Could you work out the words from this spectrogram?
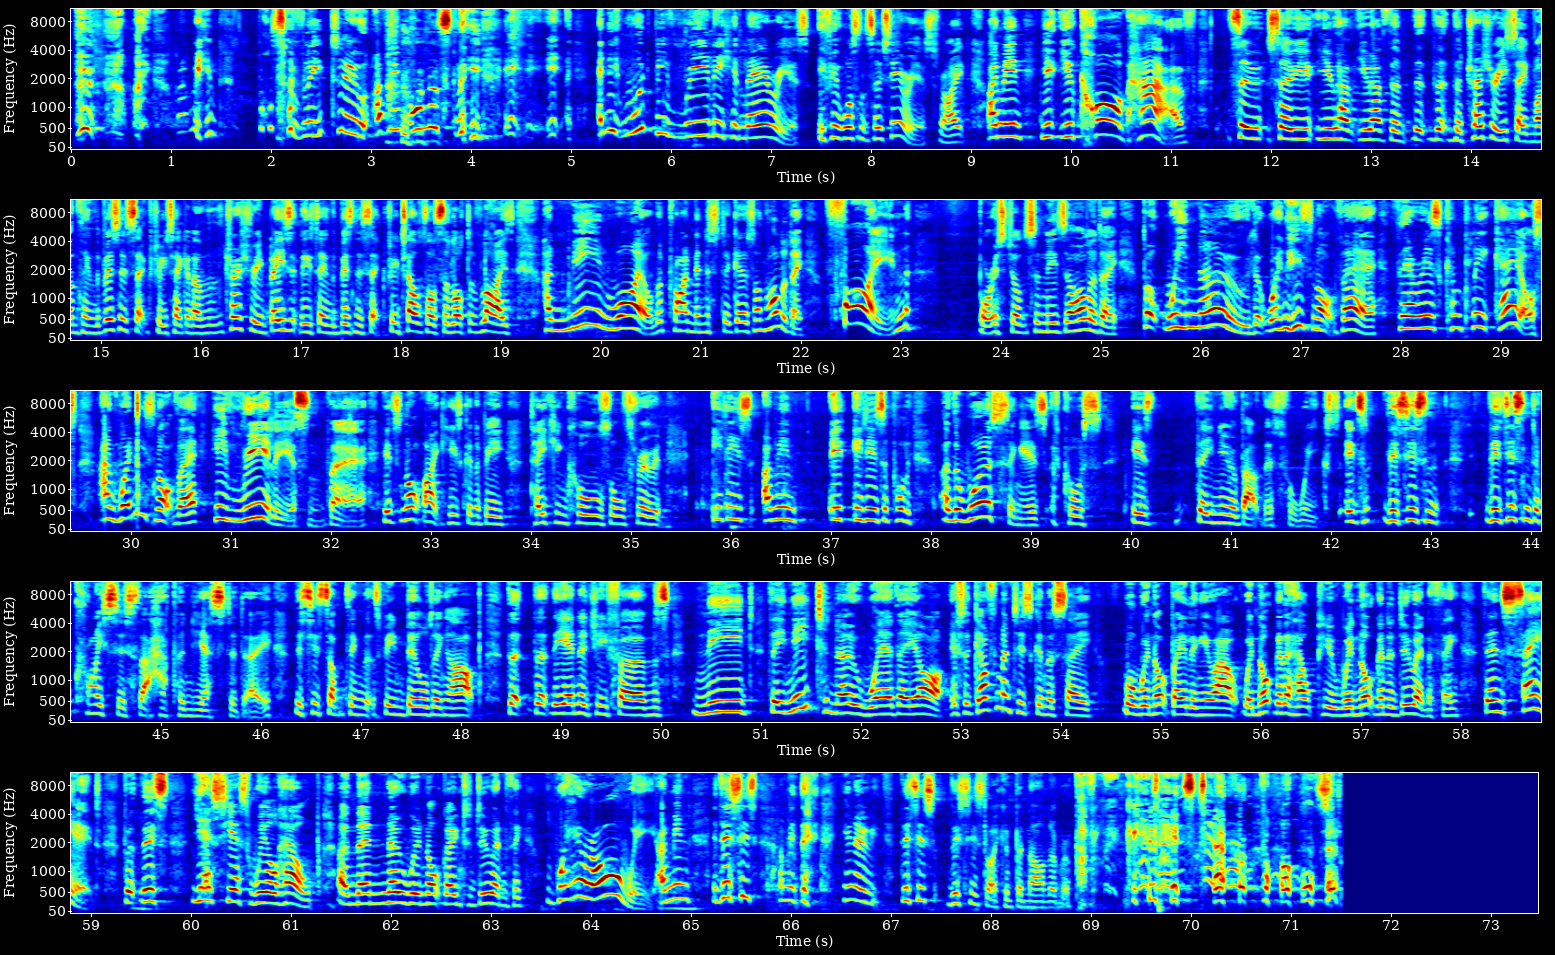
I mean, possibly two. I mean, honestly, it, it, and it would be really hilarious if it wasn't so serious, right? I mean, you, you can't have so, so you, you have you have the, the, the, Treasury saying one thing, the Business Secretary saying another. The Treasury basically saying the Business Secretary tells us a lot of lies, and meanwhile the Prime Minister goes on holiday. Fine, Boris Johnson needs a holiday. But we know that when he's not there, there is complete chaos. And when he's not there, he really isn't there. It's not like he's going to be taking calls all through it. It is, I mean, it, it is appalling. And the worst thing is, of course, is they knew about this for weeks. It's, this isn't this isn't a crisis that happened yesterday. This is something that's been building up that, that the energy firms need, they need to know where they are. If the government is going to say, well, we're not bailing you out, we're not going to help you, we're not going to do anything, then say it. But this, yes, yes, we'll help, and then no, we're not going to do anything. Where are we? I mean, this is, I mean, you know, this is this is like a banana republic. it is terrible.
